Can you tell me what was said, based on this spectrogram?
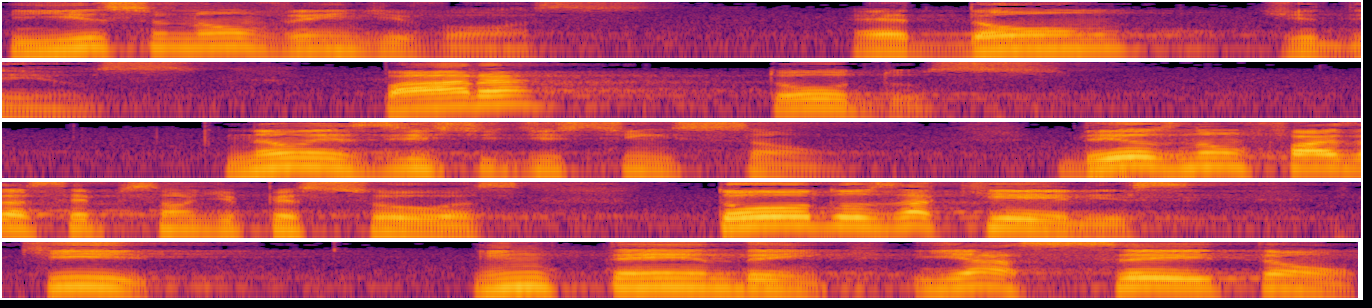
E isso não vem de vós, é dom de Deus. Para todos. Não existe distinção. Deus não faz acepção de pessoas. Todos aqueles que entendem e aceitam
